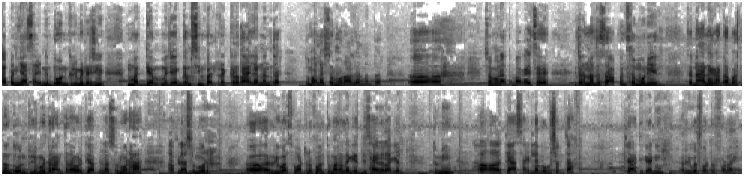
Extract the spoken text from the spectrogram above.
आपण या साईडने दोन किलोमीटरची मध्यम म्हणजे एकदम सिंपल ट्रेक करत आल्यानंतर तुम्हाला समोर आल्यानंतर अं, समोर आता बघायचं आहे मित्रांनो जसं आपण समोर येईल तर नाणे घाटापासून दोन किलोमीटर अंतरावरती आपल्यासमोर हा आपल्यासमोर रिव्हर्स वॉटरफॉल तुम्हाला लगेच दिसायला लागेल. तुम्ही अं, त्या साईडला बघू शकता. त्या ठिकाणी रिव्हर्स वॉटरफॉल आहे.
